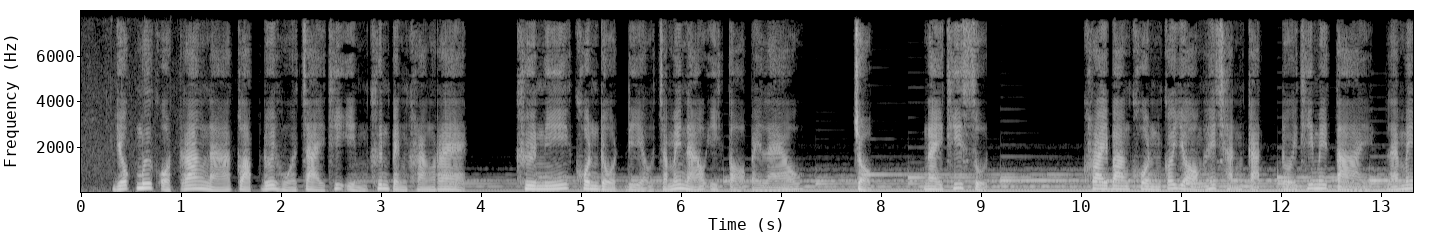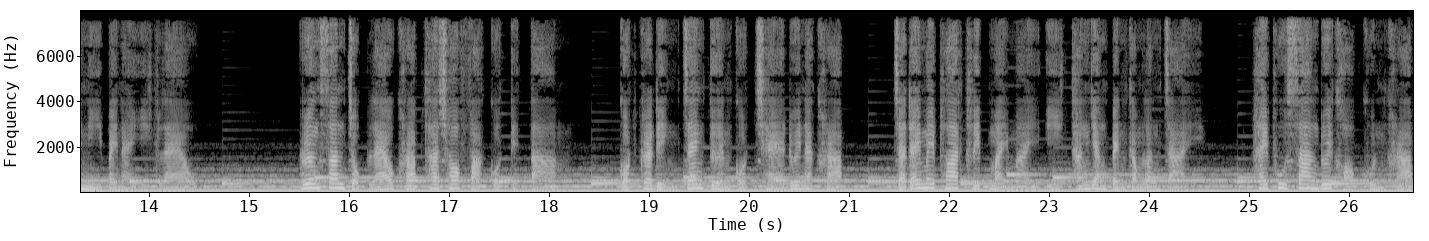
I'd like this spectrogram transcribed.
ๆ ยกมืออดร่างหนากลับด้วยหัวใจที่อิ่มขึ้นเป็นครั้งแรก คืนนี้คนโดดเดี่ยวจะไม่หนาวอีกต่อไปแล้ว จบ ในที่สุด ใครบางคนก็ยอมให้ฉันกัดโดยที่ไม่ตายและไม่หนีไปไหนอีกแล้ว เรื่องสั้นจบแล้วครับ ถ้าชอบฝากกดติดตาม กดกระดิ่งแจ้งเตือนกดแชร์ด้วยนะครับ จะได้ไม่พลาดคลิปใหม่ๆ อีกทั้งยังเป็นกำลังใจ ให้ผู้สร้างด้วยขอบคุณครับ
